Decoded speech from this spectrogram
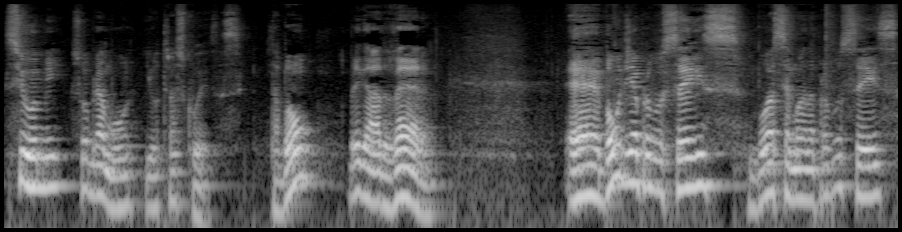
ciúme, sobre amor e outras coisas. Tá bom? Obrigado, Vera. É, bom dia para vocês, boa semana para vocês.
